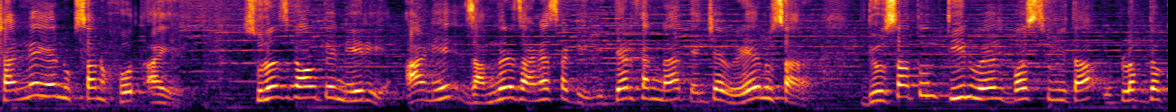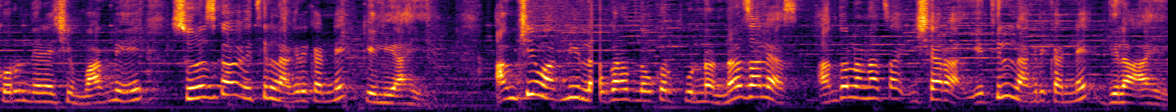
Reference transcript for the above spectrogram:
शालेय नुकसान होत आहे. सुरसगाव ते नेरी आणि जामनेर जाण्यासाठी विद्यार्थ्यांना त्यांच्या वेळेनुसार दिवसातून तीन वेळेस बस सुविधा उपलब्ध करून देण्याची मागणी सुरजगाव येथील नागरिकांनी केली आहे. आमची मागणी लवकरात लवकर पूर्ण न झाल्यास आंदोलनाचा इशारा येथील नागरिकांनी दिला आहे.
